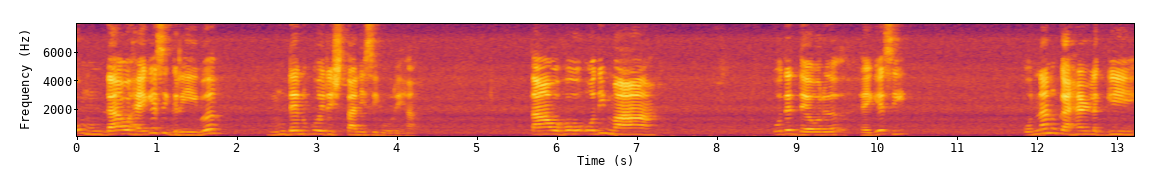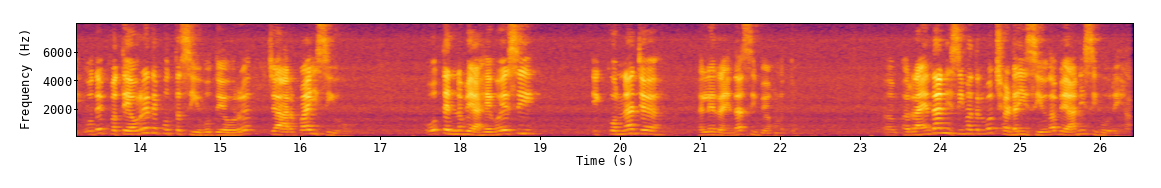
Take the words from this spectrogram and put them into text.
ਉਹ ਮੁੰਡਾ, ਉਹ ਹੈਗੇ ਸੀ ਗਰੀਬ, ਮੁੰਡੇ ਨੂੰ ਕੋਈ ਰਿਸ਼ਤਾ ਨਹੀਂ ਸੀ ਹੋ ਰਿਹਾ। ਤਾਂ ਉਹ ਉਹਦੀ ਮਾਂ, ਉਹਦੇ ਦਿਓਰ ਹੈਗੇ ਸੀ। ਉਹਨਾਂ ਨੂੰ ਕਹਿਣ ਲੱਗੀ, ਉਹਦੇ ਪਤਿਆਉਰੇ ਦੇ ਪੁੱਤ ਸੀ ਉਹ ਦਿਓਰ, ਚਾਰ ਭਾਈ ਸੀ ਉਹ। ਉਹ ਤਿੰਨ ਵਿਆਹੇ ਹੋਏ ਸੀ, ਇੱਕ ਉਹਨਾਂ 'ਚ ਹਲੇ ਰਹਿੰਦਾ ਸੀ ਵਿਆਹਣ ਤੋਂ। ਰਹਿੰਦਾ ਨਹੀਂ ਸੀ, ਮਤਲਬ ਉਹ ਛੜਾ ਹੀ ਸੀ, ਉਹਦਾ ਵਿਆਹ ਨਹੀਂ ਸੀ ਹੋ ਰਿਹਾ।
